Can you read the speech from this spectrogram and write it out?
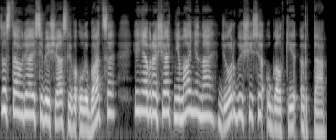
Заставляя себе счастливо улыбаться и не обращать внимания на дергающиеся уголки рта.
